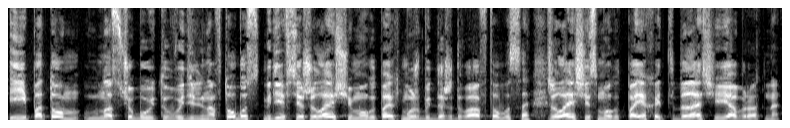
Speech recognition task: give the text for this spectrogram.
И потом у нас еще будет выделен автобус, где все желающие могут поехать, может быть даже два автобуса. Желающие смогут поехать до дачи и обратно.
